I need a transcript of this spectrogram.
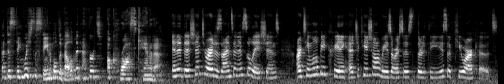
that distinguish sustainable development efforts across Canada. In addition to our designs and installations, our team will be creating educational resources through the use of QR codes.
